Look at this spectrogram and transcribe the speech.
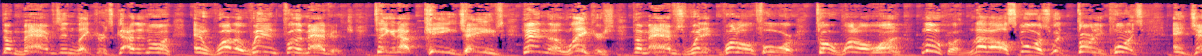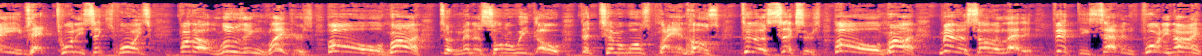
the Mavs and Lakers got it on, and what a win for the Mavericks. Taking out King James and the Lakers. The Mavs win it 104 to 101. Luka led all scores with 30 points, and James had 26 points for the losing Lakers. Oh my, to Minnesota we go. The Timberwolves playing host to the Sixers. Oh my, Minnesota led it 57 49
